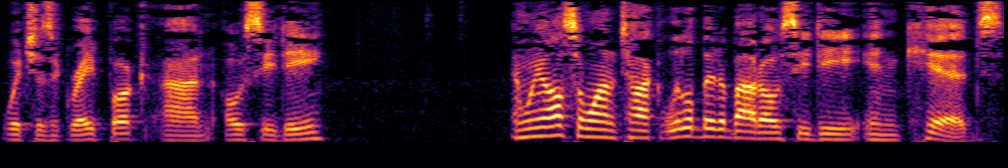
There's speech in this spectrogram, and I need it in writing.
which is a great book on OCD. And we also want to talk a little bit about OCD in kids.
